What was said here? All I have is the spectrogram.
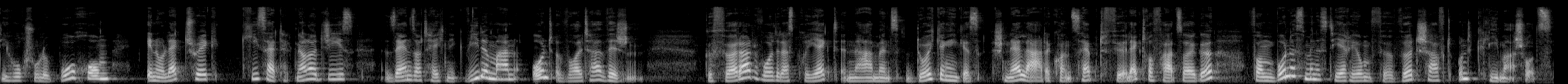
die Hochschule Bochum, Innolectric, Keysight Technologies, Sensortechnik Wiedemann und Volta Vision. Gefördert wurde das Projekt namens Durchgängiges Schnellladekonzept für Elektrofahrzeuge vom Bundesministerium für Wirtschaft und Klimaschutz.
